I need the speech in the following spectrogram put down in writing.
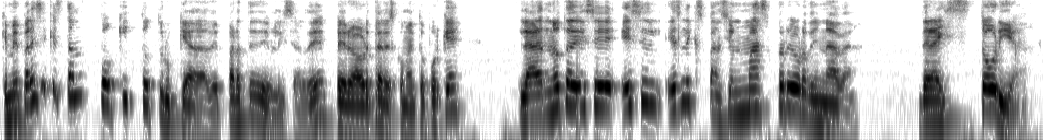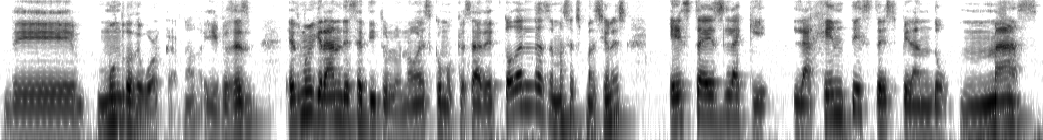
que me parece que está un poquito truqueada de parte de Blizzard, ¿eh? pero ahorita les comento por qué. La nota dice, es, el, es la expansión más preordenada de la historia de Mundo de Warcraft, ¿no? Y pues es, es muy grande ese título, ¿no? Es como que, o sea, de todas las demás expansiones, esta es la que la gente está esperando más.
